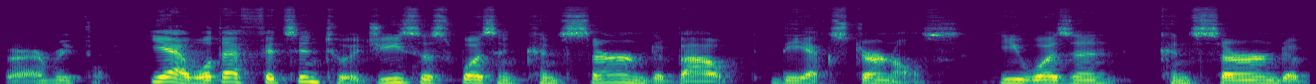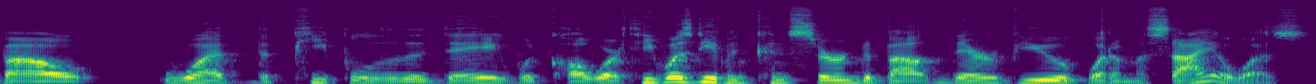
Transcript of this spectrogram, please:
for everything. Yeah, well, that fits into it. Jesus wasn't concerned about the externals, he wasn't concerned about what the people of the day would call worth. He wasn't even concerned about their view of what a Messiah was.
